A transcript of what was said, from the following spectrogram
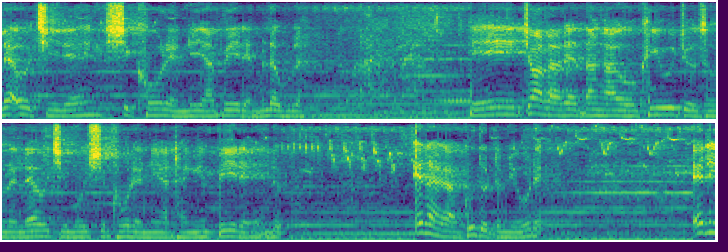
လက်အုပ်ချီတယ်ရှ िख ိုးတယ်နေရာပေးတယ်မလုပ်ဘူးလား အေးကြွလာတဲ့တန်ဃာကိုခရီးဥကျုဆိုတယ်လက်အုပ်ချီမှုရှ िख ိုးတယ်နေရာထိုင်ခင်းပေးတယ်လို့အဲ့ဒါကကုသိုလ်တစ်မျိုးတဲ့အဲ့ဒီ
